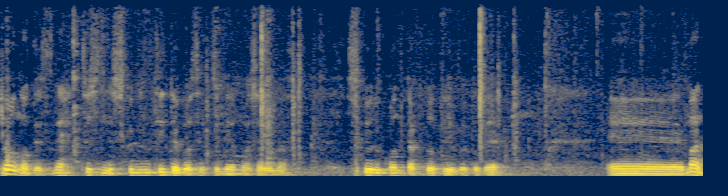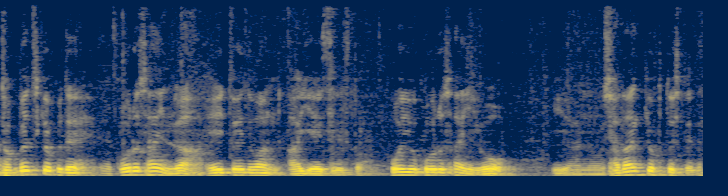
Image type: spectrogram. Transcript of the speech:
今日のですね通信の仕組みについてご説明申し上げます。スクールコンタクトということで、えーまあ、特別局でコールサインが 8N1ISS と。こういうコールサインをあの遮断局としてね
